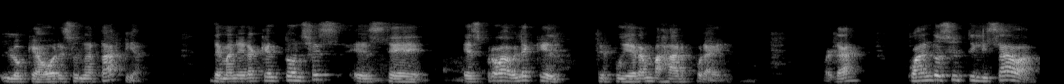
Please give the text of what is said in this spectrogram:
lo que ahora es una tapia. De manera que entonces este, es probable que, que pudieran bajar por ahí. ¿Verdad? ¿Cuándo se utilizaba?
